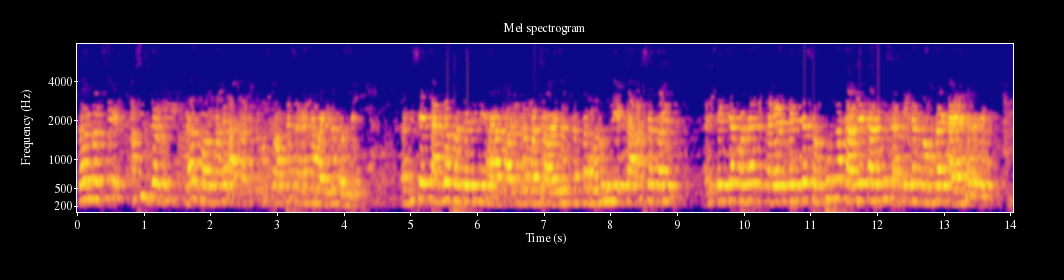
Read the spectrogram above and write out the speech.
दरवर्षी अशीच गर्दी याच हॉलमध्ये हा कार्यक्रम असतो आपल्या सगळ्यांना माहीतच असेल. अतिशय चांगल्या पद्धतीने हा कार्यक्रमाचे आयोजन करता म्हणून मी एकदा आशाताई आणि त्यांच्या पदाधिकारी आणि त्यांच्या संपूर्ण कार्यकारिणीसाठी एका जोरदार टाळ्या झाल्या पाहिजे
